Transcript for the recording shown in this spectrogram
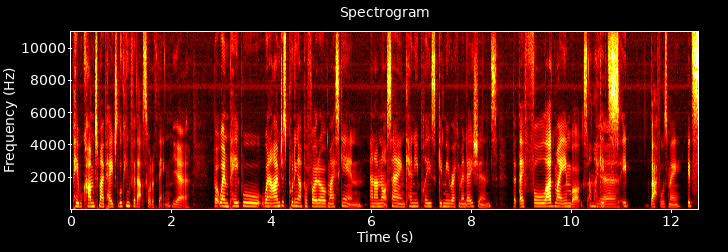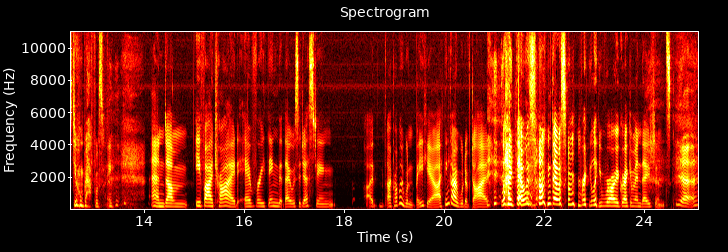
people come to my page looking for that sort of thing. Yeah. But when people, when I'm just putting up a photo of my skin and I'm not saying, "Can you please give me recommendations?" but they flood my inbox. I'm like, it's it baffles me. It still baffles me. and um, if I tried everything that they were suggesting, I, I probably wouldn't be here. I think I would have died. like there was some there were some really rogue recommendations. Yeah.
